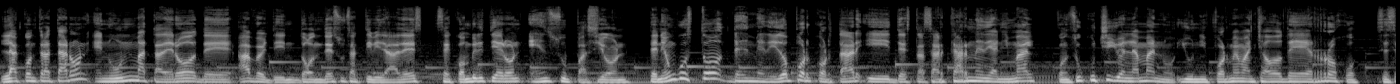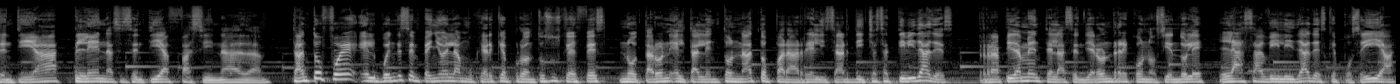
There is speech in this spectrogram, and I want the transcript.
La contrataron en un matadero de Aberdeen donde sus actividades se convirtieron en su pasión. Tenía un gusto desmedido por cortar y destazar carne de animal. Con su cuchillo en la mano y uniforme manchado de rojo, se sentía plena, se sentía fascinada. Tanto fue el buen desempeño de la mujer que pronto sus jefes notaron el talento nato para realizar dichas actividades. Rápidamente la ascendieron reconociéndole las habilidades que poseía.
